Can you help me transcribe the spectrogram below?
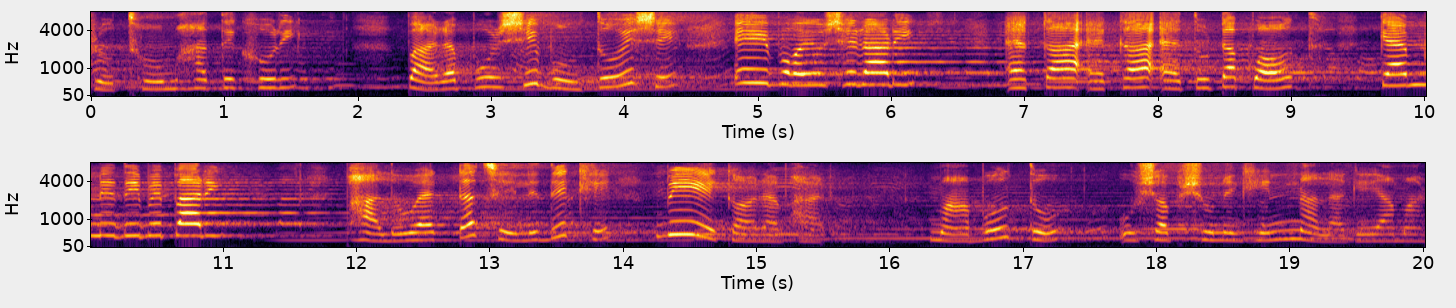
প্রথম হাতে খড়ি। পাড়াপড়শি বলতো এসে এই বয়সের আড়ি। একা একা এতটা পথ কেমনে দিবে পারি? ভালো একটা ছেলে দেখে বিয়ে করা ভার। মা বলতো, ওসব শুনে ঘৃণা লাগে আমার।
